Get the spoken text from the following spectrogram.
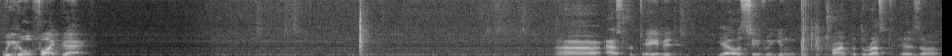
We go fight back. As for David, yeah, let's see if we can try and put the rest of his up.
